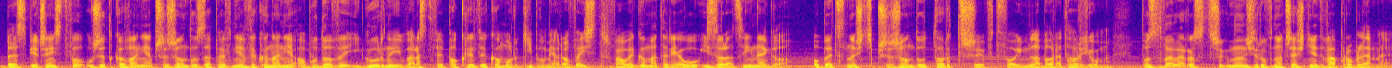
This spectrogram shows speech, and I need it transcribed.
Bezpieczeństwo użytkowania przyrządu zapewnia wykonanie obudowy i górnej warstwy pokrywy komórki pomiarowej z trwałego materiału izolacyjnego. Obecność przyrządu TOR-3 w Twoim laboratorium pozwala rozstrzygnąć równocześnie dwa problemy.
